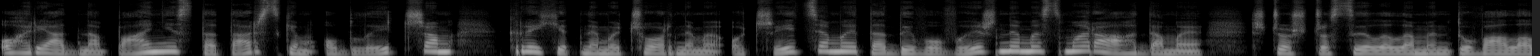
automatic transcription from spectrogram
огрядна пані з татарським обличчям, крихітними чорними очицями та дивовижними смарагдами, що щосили лементувала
